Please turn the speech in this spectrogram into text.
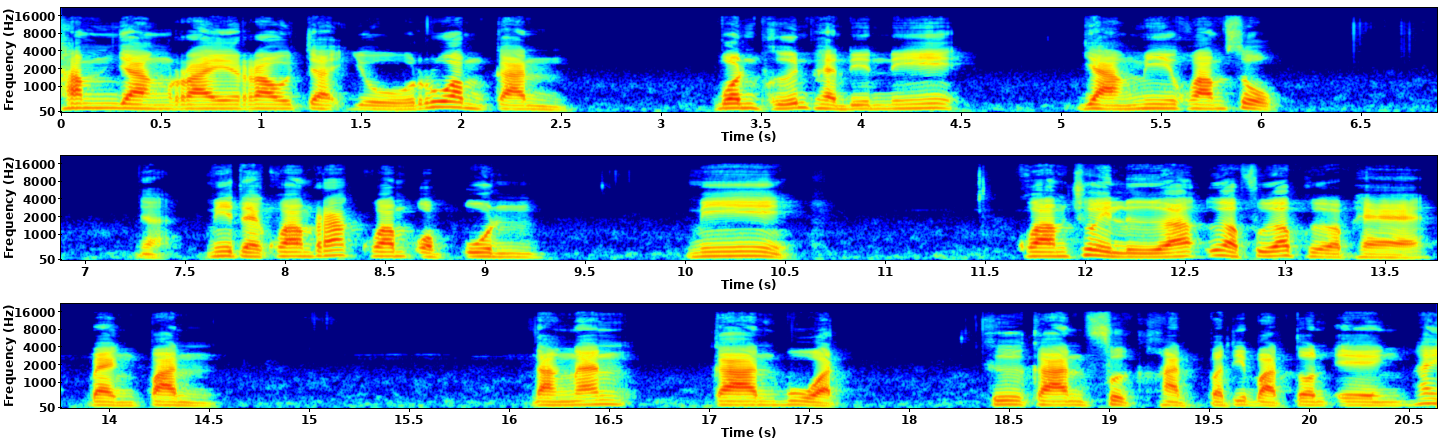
ทำอย่างไรเราจะอยู่ร่วมกัน บนผืนแผ่นดินนี้ อย่างมีความสุขเนี่ยมีแต่ความรักความอบอุ่น มีความช่วยเหลือเอื้อเฟื้อเผื่อแผ่แบ่งปัน ดังนั้นการบวชคือการฝึกหัดปฏิบัติตนเองให้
